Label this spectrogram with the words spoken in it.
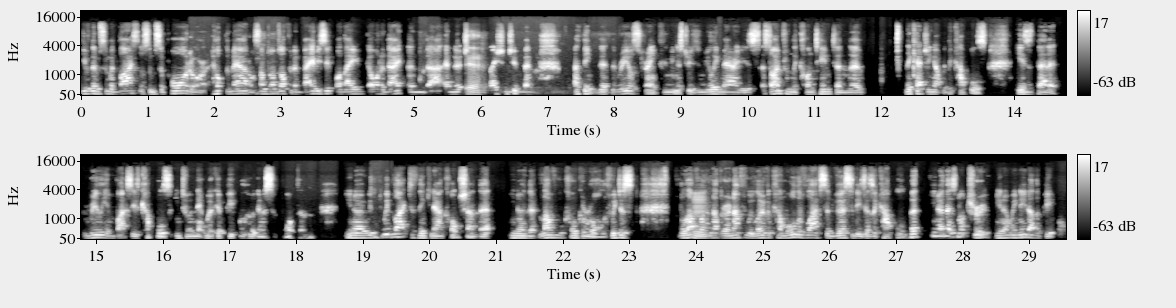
give them some advice or some support or help them out or sometimes offer to babysit while they go on a date and, uh, and nurture yeah. the relationship. And I think that the real strength in ministries and newly married is aside from the content and the the catching up with the couples is that it really invites these couples into a network of people who are going to support them. You know, we'd, we'd like to think in our culture that, you know, that love will conquer all. If we just love mm. one another enough, we'll overcome all of life's adversities as a couple. But, you know, that's not true. You know, we need other people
